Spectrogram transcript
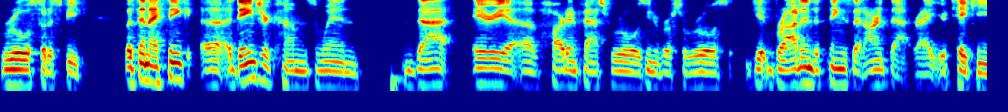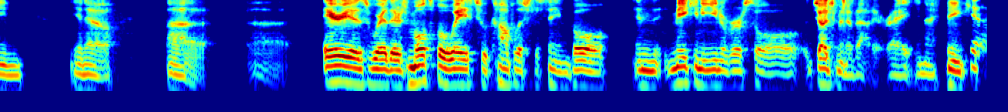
rules, so to speak but then I think uh, a danger comes when that area of hard and fast rules, universal rules, get brought into things that aren't that, right? You're taking, you know, uh, uh, areas where there's multiple ways to accomplish the same goal and making a universal judgment about it, right? And I think yeah.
